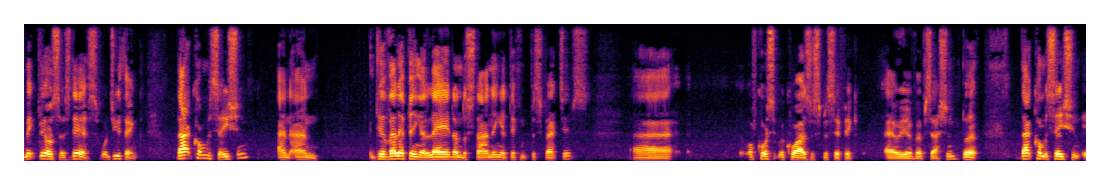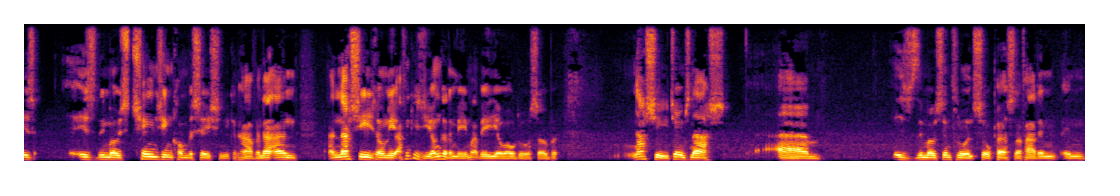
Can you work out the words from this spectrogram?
Mick Beale says this. What do you think? That conversation and and developing a layered understanding of different perspectives. Uh, of course, it requires a specific area of obsession, but that conversation is is the most changing conversation you can have, and and and Nashi is only, I think he's younger than me. He might be a year older or so. But Nashi, James Nash, um, is the most influential person I've had in, in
